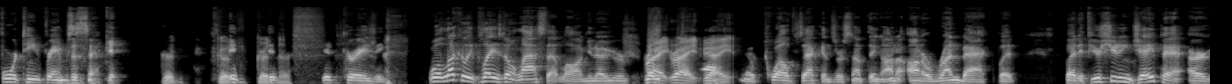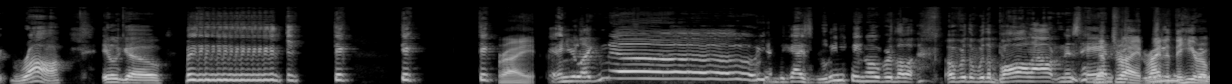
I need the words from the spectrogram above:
14 frames a second. Good, good, it, goodness. It, it's crazy. Well, luckily plays don't last that long. You know, you're right, right, right. You know, 12 seconds or something on a, on a run back. But but if you're shooting JPEG or RAW, it'll go tick, right, and you're like, no, and the guy's leaping over the over the with a ball out in his hand. That's right, right at the hero,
